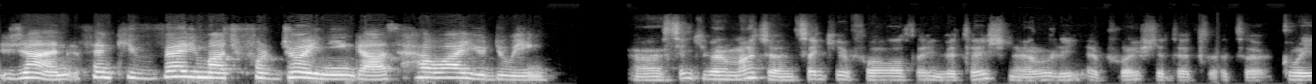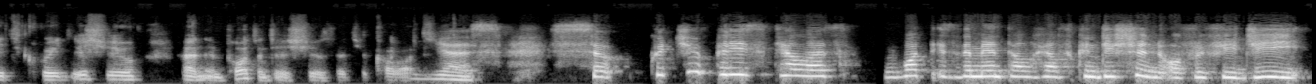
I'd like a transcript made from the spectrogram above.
Jean, thank you very much for joining us. How are you doing? Uh, thank you very much, and thank you for all the invitation. I really appreciate it. It's a great, great issue and important issues that you covered. Yes. So, could you please tell us what is the mental health condition of refugee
